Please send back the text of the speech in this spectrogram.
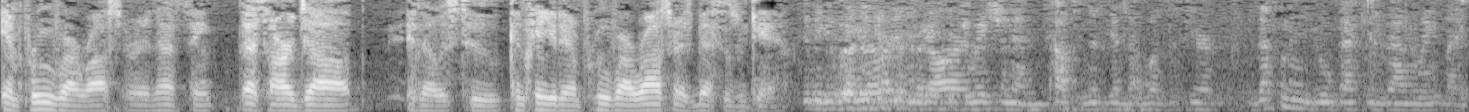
improve our roster. And I think that's our job, you know, is to continue to improve our roster as best as we can. Did you look at the situation and how significant that was this year? Is that something you go back and evaluate, like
